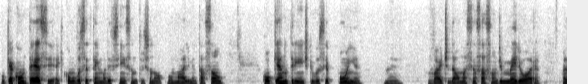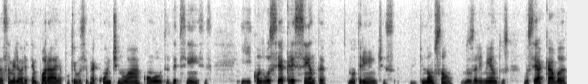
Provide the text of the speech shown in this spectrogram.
O que acontece é que, como você tem uma deficiência nutricional por má alimentação, qualquer nutriente que você ponha né, vai te dar uma sensação de melhora. Mas essa melhora é temporária, porque você vai continuar com outras deficiências. E quando você acrescenta nutrientes que não são dos alimentos, você acaba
